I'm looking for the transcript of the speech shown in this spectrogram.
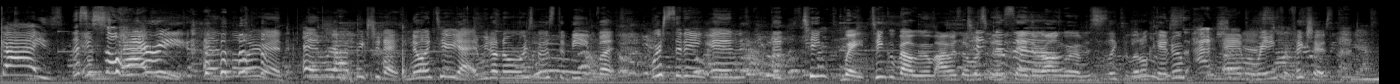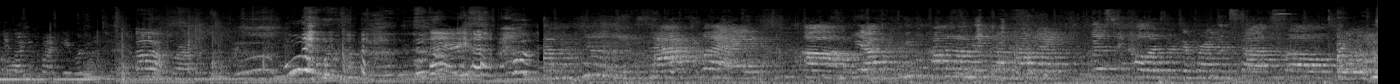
Guys, this it's is so hairy and Lauren and we're at picture day. No one's here yet and we don't know where we're supposed to be but we're sitting in the Tink wait Tinkerbell room. I was almost going to say the wrong room. This is like the little kid room and we're waiting for pictures.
